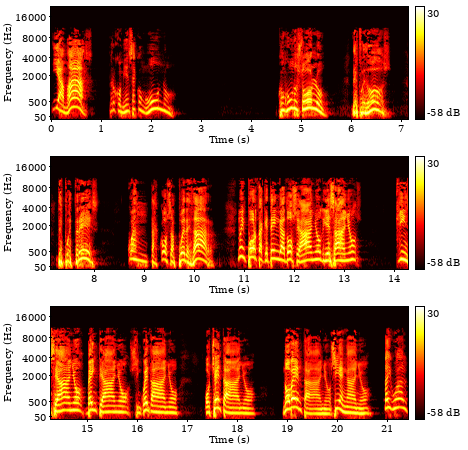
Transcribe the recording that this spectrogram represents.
y a más, pero comienza con uno. Con uno solo, después dos, después tres. ¿Cuántas cosas puedes dar? No importa que tenga 12 años, 10 años, 15 años, 20 años, 50 años, 80 años, 90 años, 100 años. Da igual.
